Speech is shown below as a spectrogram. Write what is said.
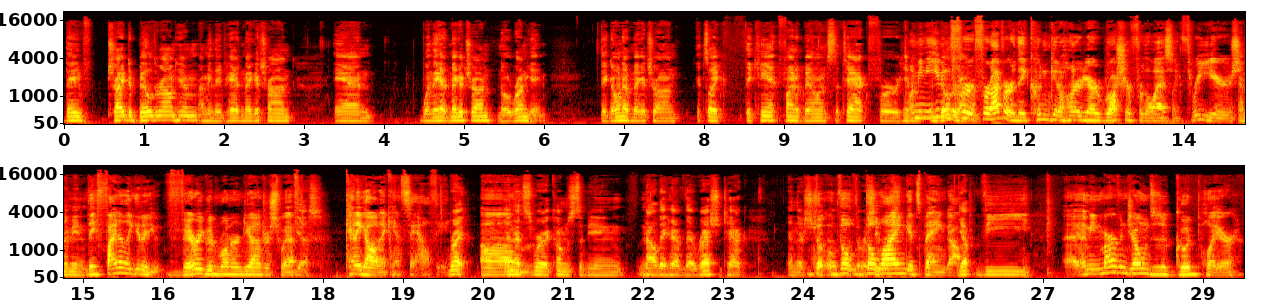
they've tried to build around him. I mean, they've had Megatron, and when they had Megatron, no run game. They don't have Megatron. It's like they can't find a balanced attack for him. I mean, even for forever, they couldn't get a hundred yard rusher for the last like three years. And I mean- they finally get a very good runner in D'Andre Swift. yes, Kenny Golladay can't stay healthy. right, Um, and that's where it comes to being. Now they have that rush attack, and they're the, struggling the, with the, the line gets banged up. Yep. The, I mean, Marvin Jones is a good player.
